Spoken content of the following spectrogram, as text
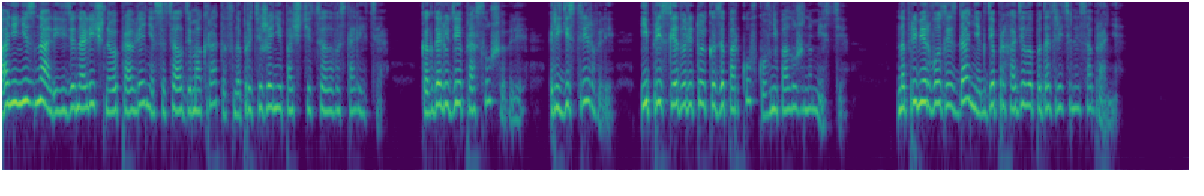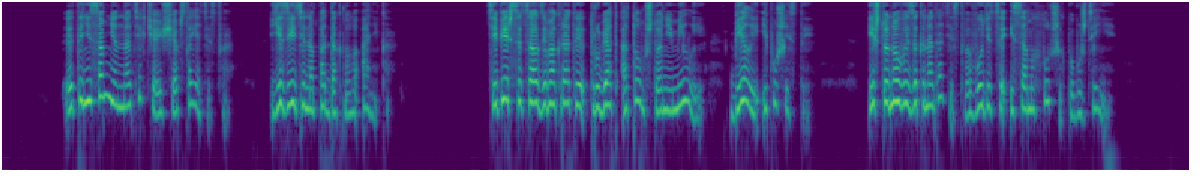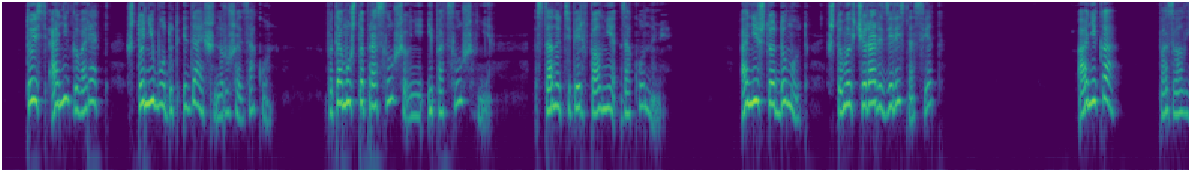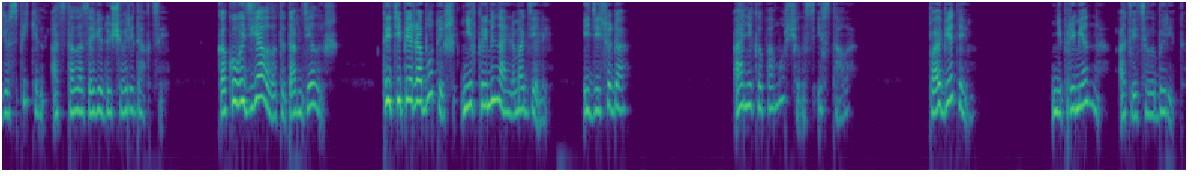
Они не знали единоличного правления социал-демократов на протяжении почти целого столетия, когда людей прослушивали, регистрировали и преследовали только за парковку в неположенном месте. Например, возле здания, где проходило подозрительное собрание. Это, несомненно, отягчающее обстоятельство. Язвительно поддакнула Аника. Теперь социал-демократы трубят о том, что они милые, белые и пушистые, и что новое законодательство вводится из самых лучших побуждений. То есть они говорят, что не будут и дальше нарушать закон, потому что прослушивание и подслушивание станут теперь вполне законными. Они что, думают, что мы вчера родились на свет? «Аника!» — позвал ее Спикин от стола заведующего редакции. «Какого дьявола ты там делаешь? Ты теперь работаешь не в криминальном отделе. Иди сюда». Аника поморщилась и встала. «Пообедаем?» «Непременно», — ответила Берит.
